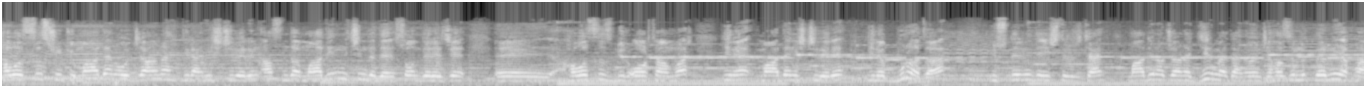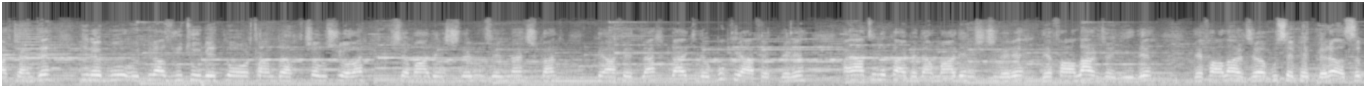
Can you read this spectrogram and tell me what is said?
havasız çünkü maden ocağına giren işçilerin aslında madenin içinde de son derece e, havasız bir ortam var. Yine maden işçileri yine burada üstlerini değiştirirken maden ocağına girmeden önce hazırlıklarını yaparken de yine bu biraz rutubetli ortamda çalışıyorlar. İşte maden işçilerin üzerinden çıkan kıyafetler belki de bu kıyafetleri hayatını kaybeden maden işçileri defalarca giydi. Defalarca bu sepetlere asıp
